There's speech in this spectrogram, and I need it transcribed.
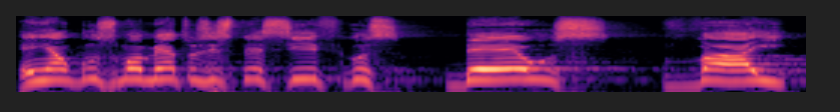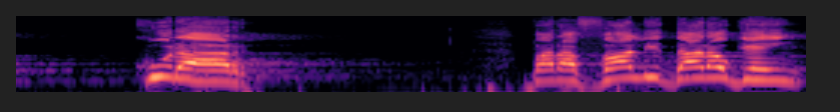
em alguns momentos específicos, Deus vai curar para validar alguém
